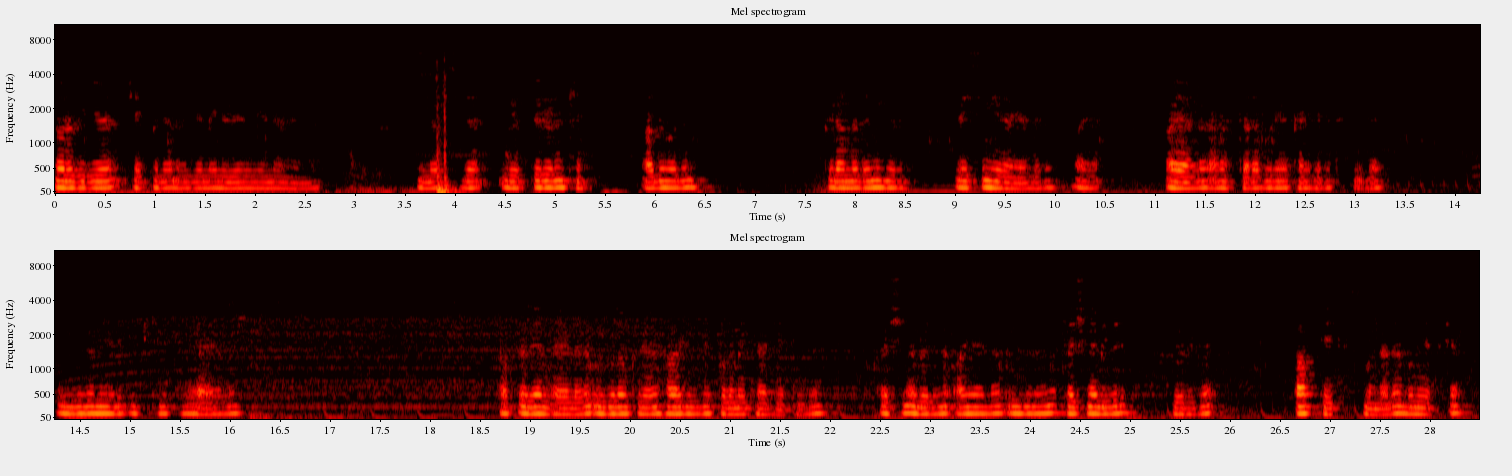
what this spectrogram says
Sonra video çekmeden önce menülerin yerini öğrendim. Bunları size gösteriyorum ki adım adım planladığımı görün. Resim yeri ayarları, ayar, ayarlar, anahtara buraya kaydede tıklayacağız. Uygulama yeri 3 kimseye ayarlar. Haftaların ayarları, uygulama kullanımı harici depolamayı tercih edeceğiz. Taşıma bölümü ayarlar, uygulama taşınabilir göreceğiz. Update kısmında da bunu yapacağız.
